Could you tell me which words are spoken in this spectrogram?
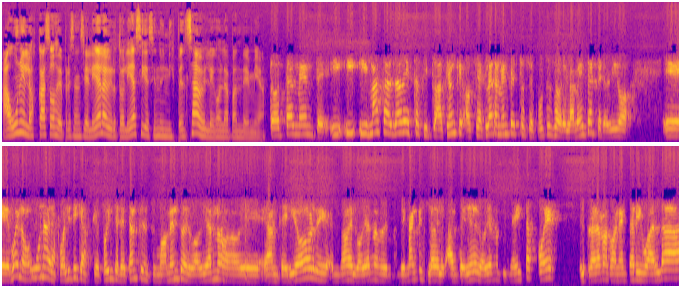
aún en los casos de presencialidad, la virtualidad sigue siendo indispensable con la pandemia. Totalmente. Y, y, y más allá de esta situación, que, o sea, claramente esto se puso sobre la mesa, pero digo, eh, bueno, una de las políticas que fue interesante en su momento del gobierno eh, anterior, no del gobierno de, de Macri, sino del anterior del gobierno kirchnerista, fue el programa Conectar Igualdad.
